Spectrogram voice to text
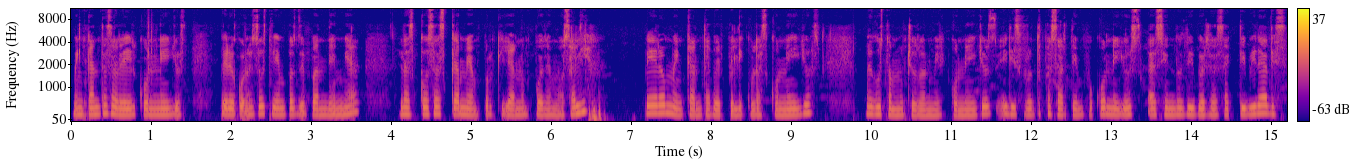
me encanta salir con ellos, pero con estos tiempos de pandemia las cosas cambian porque ya no podemos salir. Pero me encanta ver películas con ellos, me gusta mucho dormir con ellos y disfruto pasar tiempo con ellos haciendo diversas actividades.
